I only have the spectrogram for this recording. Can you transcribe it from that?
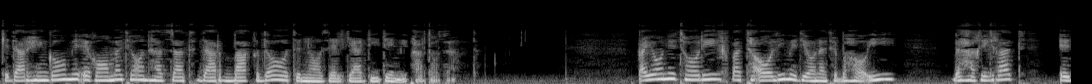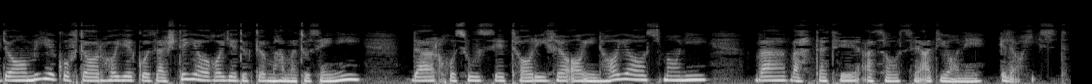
که در هنگام اقامت آن حضرت در بغداد نازل گردیده می‌پردازند. بیان تاریخ و تعالیم دیانت بهایی به حقیقت ادامه گفتارهای گذشته آقای دکتر محمد حسینی در خصوص تاریخ آینهای آسمانی و وحدت اساس ادیان الهی است.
